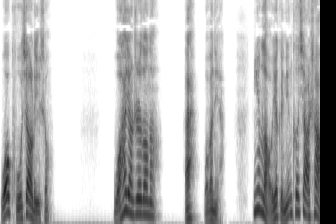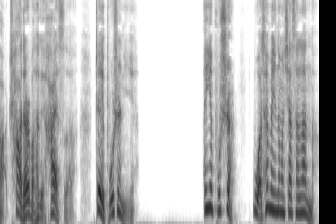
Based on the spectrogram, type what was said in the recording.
我苦笑了一声，我还想知道呢。哎，我问你，你姥爷给宁珂下煞，差点把他给害死，这不是你？哎呀，不是，我才没那么下三滥呢！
